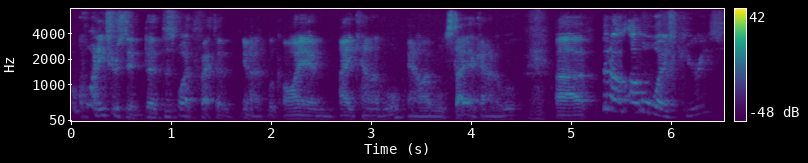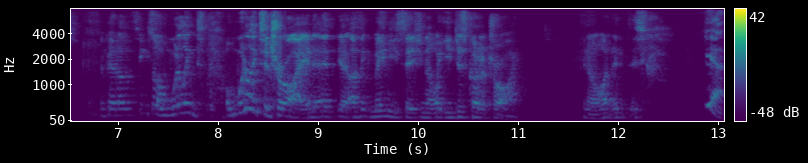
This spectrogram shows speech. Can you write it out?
I'm quite interested, despite the fact that you know, look, I am a carnivore and I will stay a carnivore. Uh, but I'm, I'm always curious about other things. I'm willing to I'm willing to try. And uh, you know, I think Mimi says, you know what, you just got to try. You know what? It, yeah,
